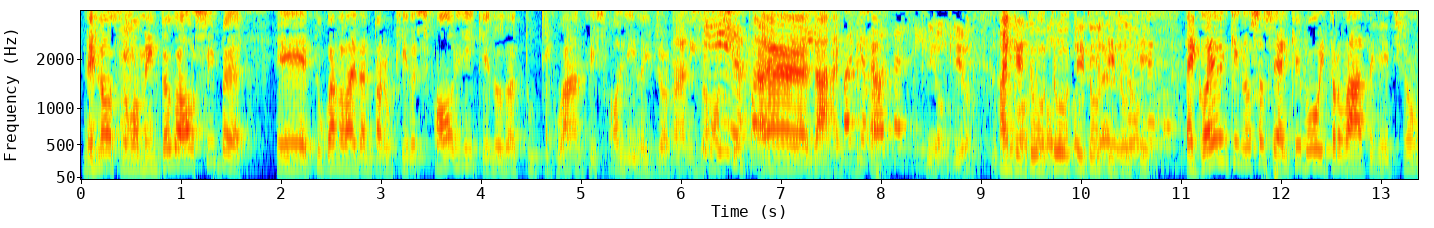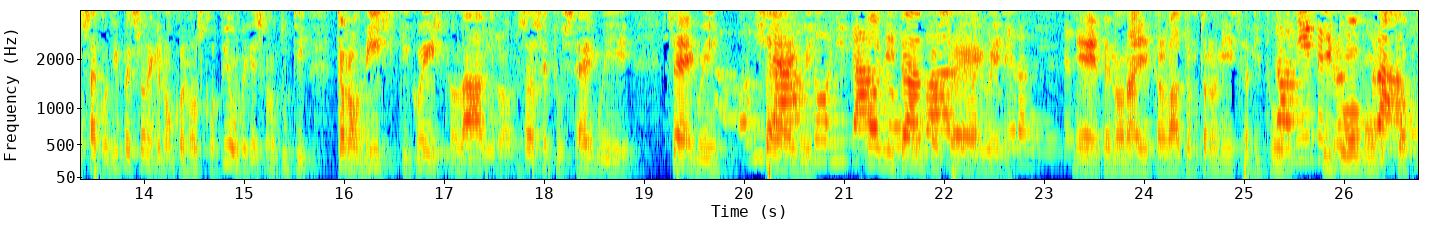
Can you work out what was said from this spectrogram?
nel nostro momento gossip. E tu quando vai dal parrucchiere sfogli, chiedo da tutti quanti, sfogli nei giornali Sì, gossip. qualche, Eh, sì, dai, qualche diciamo. volta sì, Anch'io, sì, anch'io. sì, Anche tu, tutti, tutti, tutti. io- Ecco, e anche, non so se anche voi trovate che ci sono un sacco di persone che non conosco più, perché sono tutti tronisti, questo, l'altro. Non so se tu segui, segui, Ogni segui. tanto, ogni tanto Ogni tanto guardo, segui. Niente, non hai trovato un tronista di tuo, No, niente di tuo gusto. bravo.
